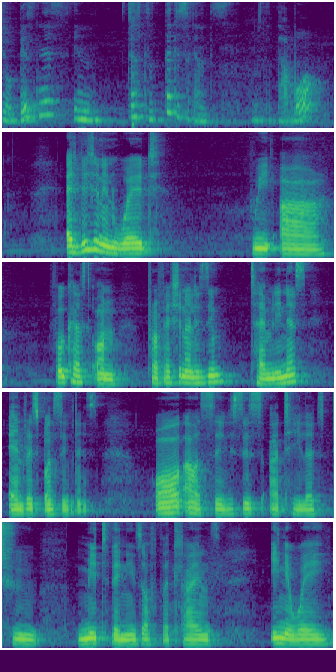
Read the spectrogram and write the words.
your business in just 30 seconds, Mr. Thabo. At Vision in Word, we are focused on professionalism, timeliness, and responsiveness. All our services are tailored to meet the needs of the clients in a way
